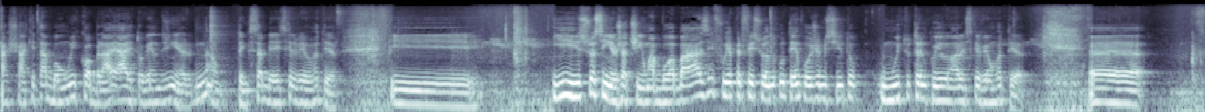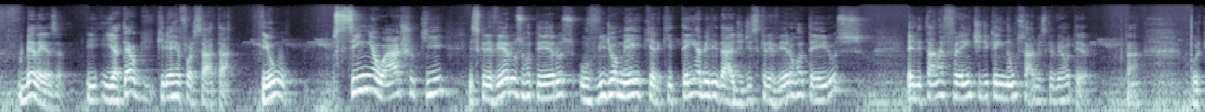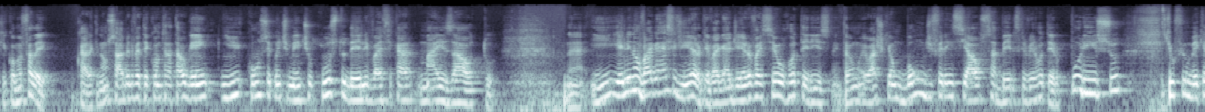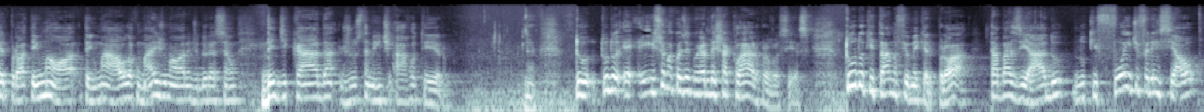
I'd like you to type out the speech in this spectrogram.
achar que tá bom e cobrar, ah, estou ganhando dinheiro. Não, tem que saber escrever o roteiro. E, e isso, assim, eu já tinha uma boa base, fui aperfeiçoando com o tempo. Hoje eu me sinto muito tranquilo na hora de escrever um roteiro. Uh, Beleza. E, e até eu queria reforçar, tá? Eu sim, eu acho que escrever os roteiros, o videomaker que tem habilidade de escrever roteiros, ele está na frente de quem não sabe escrever roteiro, tá? Porque como eu falei, o cara que não sabe, ele vai ter que contratar alguém e consequentemente o custo dele vai ficar mais alto. Né? E ele não vai ganhar esse dinheiro, quem vai ganhar dinheiro vai ser o roteirista. Então eu acho que é um bom diferencial saber escrever roteiro. Por isso que o Filmmaker Pro tem uma, hora, tem uma aula com mais de uma hora de duração dedicada justamente a roteiro. Né? Tu, tudo, é, é, isso é uma coisa que eu quero deixar claro para vocês. Tudo que está no Filmmaker Pro está baseado no que foi diferencial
